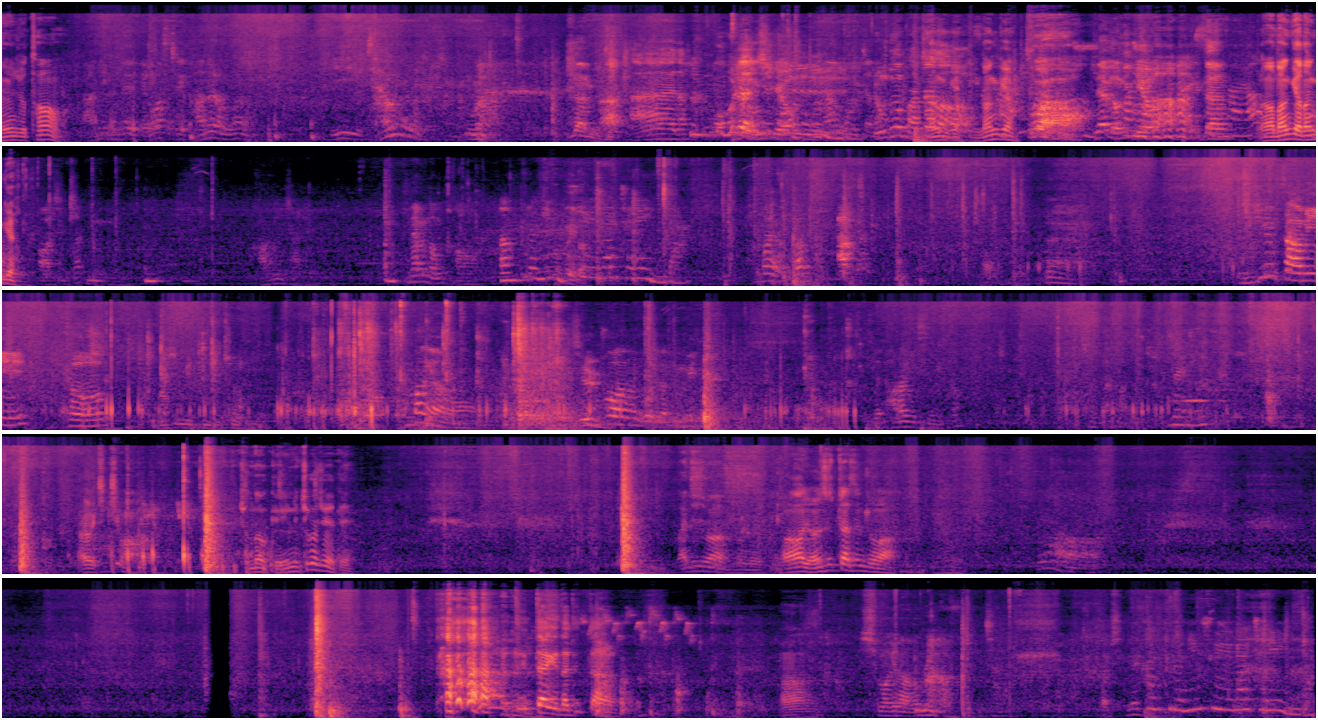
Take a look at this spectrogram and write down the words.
이거 좋다. 아니 근데 내가 봤을 때 가느라면 이 장으로 아나 꼬불이야 이시려 용도는 봤잖아 넘겨. 그냥 넘길게요. 일단 어 넘겨 넘겨. 아 진짜? 가는 잘해 그냥 너무 어. 엉프로님 수요일 날 차례입니다. 한 방에 할까? 아 93이 더 20m 한 방이야 제일 좋아하는 거리가 100m 내 바람이 있으니까 네. 아유 찍지 마. 존나 웃겨. 이는 찍어줘야 돼. 만지지 마. 아 연습 자세는 좋아 뒷땅이다 뒷땅 아 심하게 나는 거. 엉프로님 수요일 날 차례입니다.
